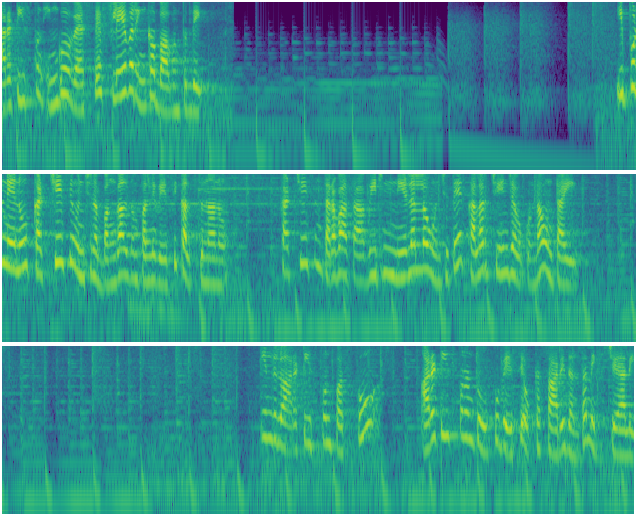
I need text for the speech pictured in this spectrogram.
అర టీ స్పూన్ ఇంగువ వేస్తే ఫ్లేవర్ ఇంకా బాగుంటుంది. ఇప్పుడు నేను కట్ చేసి ఉంచిన బంగాళదుంపల్ని వేసి కలుపుతున్నాను. కట్ చేసిన తర్వాత వీటిని నీళ్ళల్లో ఉంచితే కలర్ చేంజ్ అవ్వకుండా ఉంటాయి. ఇందులో అర టీ స్పూన్ పసుపు అర టీ స్పూన్ అంత ఉప్పు వేసి ఒక్కసారి ఇదంతా మిక్స్ చేయాలి.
